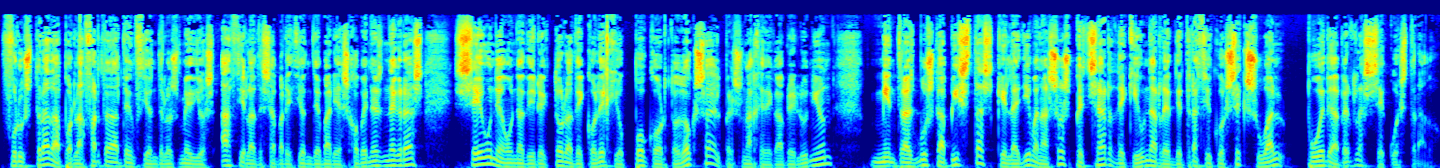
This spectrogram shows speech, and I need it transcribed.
frustrada por la falta de atención de los medios hacia la desaparición de varias jóvenes negras, se une a una directora de colegio poco ortodoxa, el personaje de Gabriel Unión, mientras busca pistas que la llevan a sospechar de que una red de tráfico sexual puede haberlas secuestrado.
